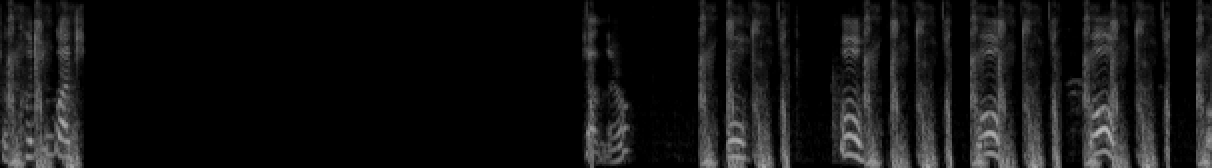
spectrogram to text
저 커진 것 같지 않아요? 오! 오! 오! 오! 오!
